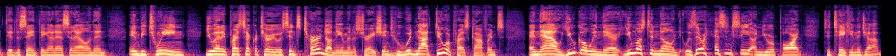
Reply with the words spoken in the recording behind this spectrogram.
did the same thing on SNL. And then in between, you had a press secretary who has since turned on the administration, who would not do a press conference. And now you go in there. You must have known. Was there hesitancy on your part to taking the job?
